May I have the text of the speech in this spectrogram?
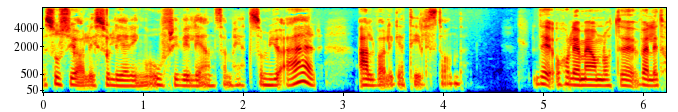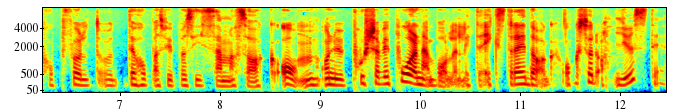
social isolering och ofrivillig ensamhet som ju är allvarliga tillstånd. Det håller jag med om låter väldigt hoppfullt och det hoppas vi precis samma sak om. Och nu pushar vi på den här bollen lite extra idag också då. Just det.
